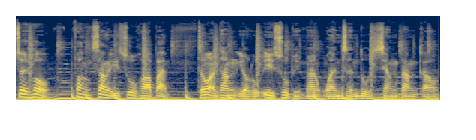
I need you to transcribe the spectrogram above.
最后放上一束花瓣，整碗汤有如艺术品般，完成度相当高。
